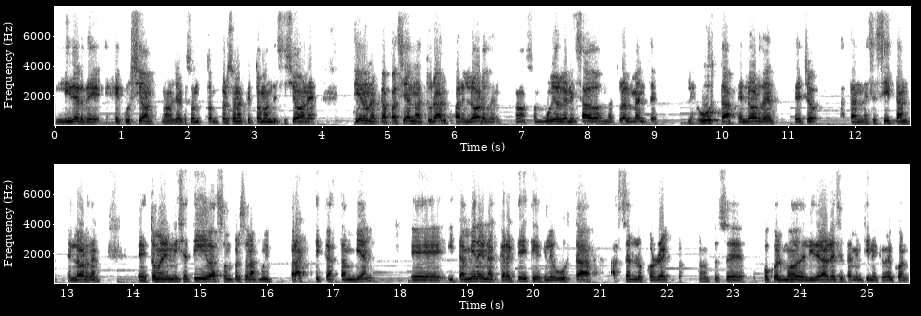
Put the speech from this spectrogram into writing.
líder de ejecución, ¿no? ya que son personas que toman decisiones, tienen una capacidad natural para el orden, ¿no? son muy organizados naturalmente, les gusta el orden, de hecho hasta necesitan el orden, eh, toman iniciativas, son personas muy prácticas también, eh, y también hay una característica que les gusta hacer lo correcto, ¿no? entonces un poco el modo de liderar ese también tiene que ver con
